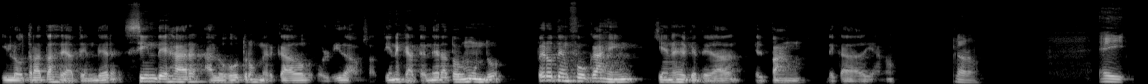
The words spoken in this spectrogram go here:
y lo tratas de atender sin dejar a los otros mercados olvidados. O sea, tienes que atender a todo el mundo, pero te enfocas en quién es el que te da el pan de cada día, ¿no? Claro. Ey,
